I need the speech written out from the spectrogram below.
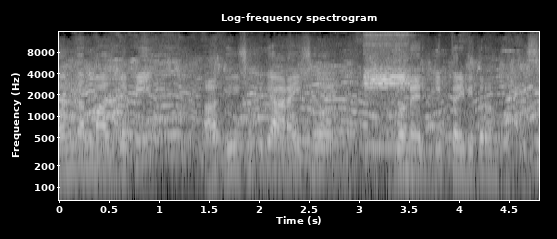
রমজান মাসব্যাপী দুইশো থেকে আড়াইশো জনের ইফতারি বিতরণ করতেছি।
